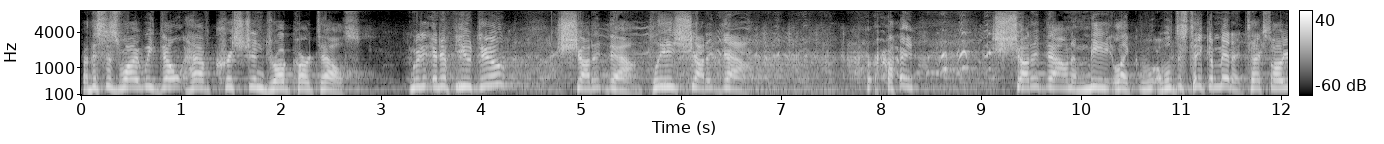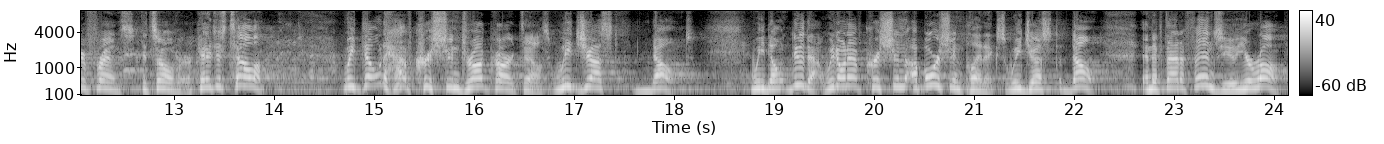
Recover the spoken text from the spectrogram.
But this is why we don't have Christian drug cartels. And if you do, shut it down. Please shut it down. right? shut it down immediately. Like, we'll just take a minute, text all your friends, it's over, okay? Just tell them. We don't have Christian drug cartels. We just don't. We don't do that. We don't have Christian abortion clinics. We just don't. And if that offends you, you're wrong.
